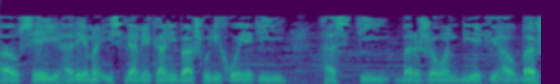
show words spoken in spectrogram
هاوسێی هەرێمە ئیسلامییەکانی باشووری خۆیەتی، هەستی بەرژەوەندییەکی هاوبەش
